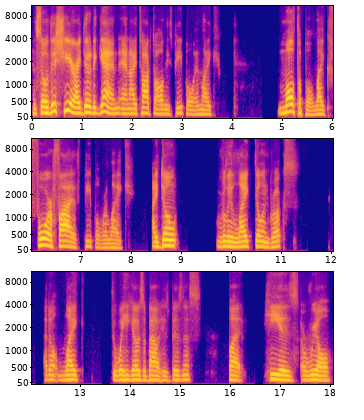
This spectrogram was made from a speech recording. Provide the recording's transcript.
And so this year I did it again, and I talked to all these people, and like multiple, like four or five people were like, I don't really like Dillon Brooks. I don't like the way he goes about his business, but he is a real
